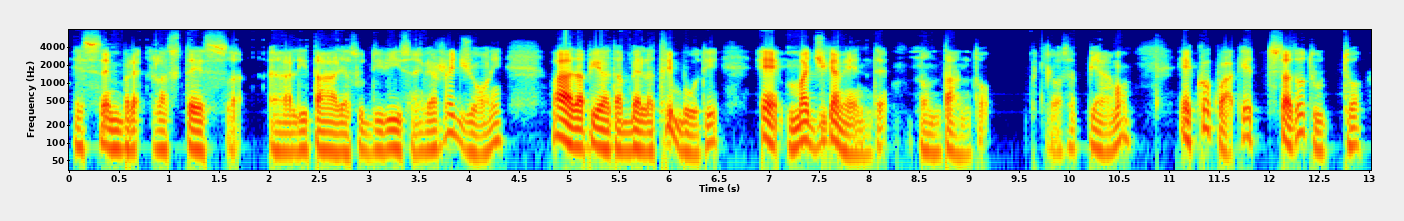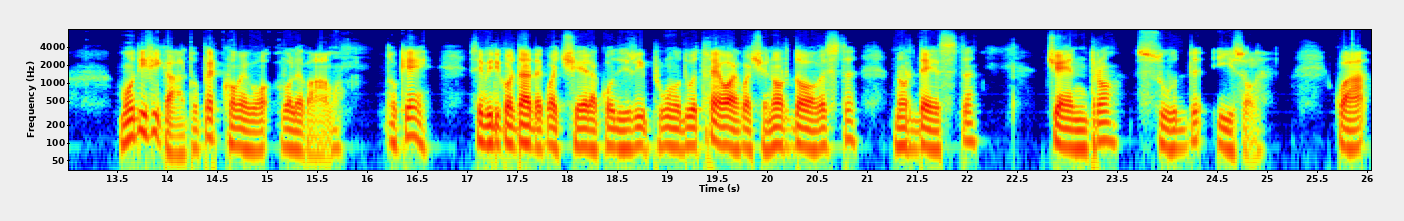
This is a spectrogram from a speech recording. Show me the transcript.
è sempre la stessa eh, l'Italia suddivisa in regioni vado ad aprire la tabella attributi e magicamente non tanto perché lo sappiamo ecco qua che è stato tutto modificato per come vo volevamo ok? Se vi ricordate qua c'era codice RIP 1, 2, 3, ora qua c'è nord-ovest, nord-est, centro, sud, isole. Qua,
